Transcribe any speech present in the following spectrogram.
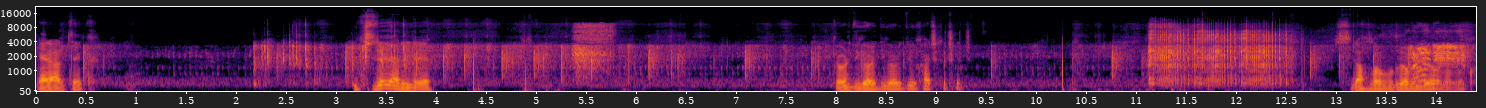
Gel artık. De geldi. Gördü gördü gördü. Kaç kaç kaç. Silahla vuruyor biliyor lavuk.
